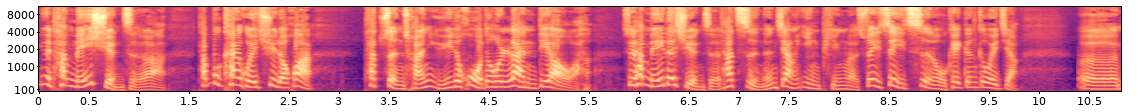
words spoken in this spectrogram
因为他没选择啊，他不开回去的话，他整船鱼的货都会烂掉啊，所以他没得选择，他只能这样硬拼了。所以这一次呢，我可以跟各位讲，呃，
